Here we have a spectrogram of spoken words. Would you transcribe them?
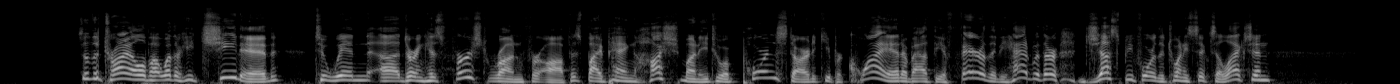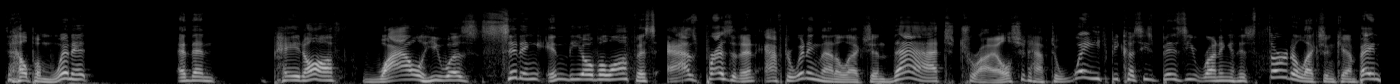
so the trial about whether he cheated to win uh, during his first run for office by paying hush money to a porn star to keep her quiet about the affair that he had with her just before the 26th election to help him win it, and then paid off while he was sitting in the Oval Office as president after winning that election. That trial should have to wait because he's busy running in his third election campaign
